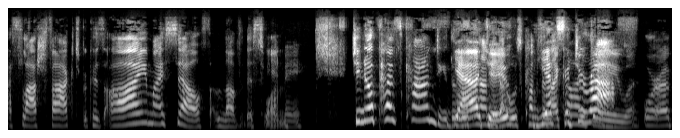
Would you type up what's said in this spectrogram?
a flash fact because I myself love this one. Do you know Pez candy? The Yeah, little I candy that do. always comes Yes, in like a I giraffe do. or a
